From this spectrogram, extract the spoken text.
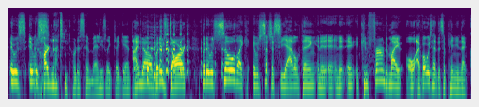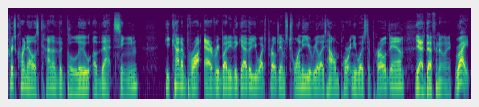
it was it was It's hard not to notice him, man. He's like gigantic. I know, but it was dark. but it was so like it was such a Seattle thing, and it and it, it confirmed my. Oh, I've always had this opinion that Chris Cornell is kind of the glue of that scene. He kind of brought everybody together. You watch Pearl Jam's twenty, you realize how important he was to Pearl Jam. Yeah, definitely. Right.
